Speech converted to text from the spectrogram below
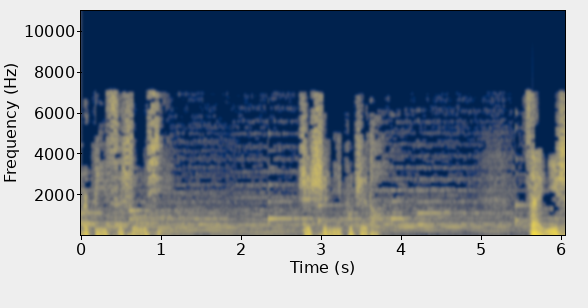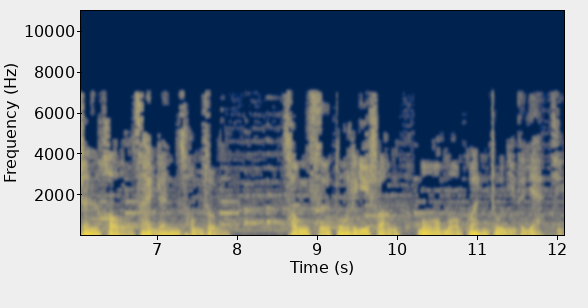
而彼此熟悉。只是你不知道，在你身后，在人丛中。从此多了一双默默关注你的眼睛。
